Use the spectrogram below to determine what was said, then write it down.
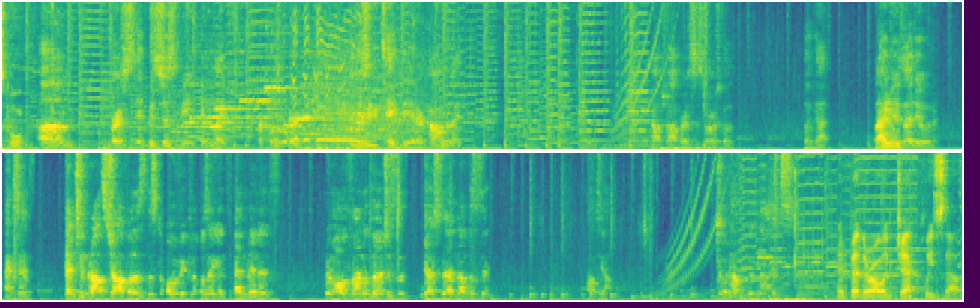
Was cool. Um, first, if it's just me and like a poker, I just take the intercom and I. Shop shoppers, the stores closed. Like that. What I do is I do it with accents. Attention routes shoppers, the store will be closing in 10 minutes. We've all final purchases, cash that number six. Don't have a good night. I bet they're all like, Jack, please stop.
